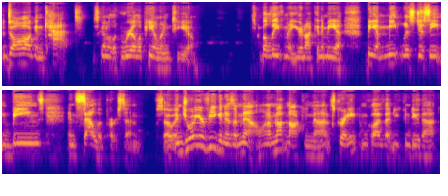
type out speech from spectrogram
Dog and cat is going to look real appealing to you. Believe me, you're not going to be a be a meatless, just eating beans and salad person. So enjoy your veganism now. And I'm not knocking that. It's great. I'm glad that you can do that.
